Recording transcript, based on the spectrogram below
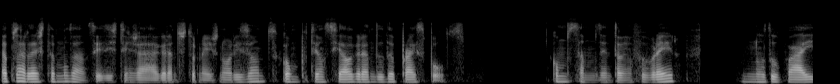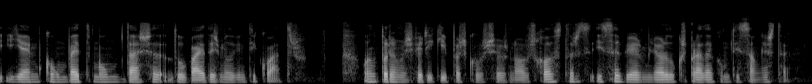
Apesar desta mudança, existem já grandes torneios no horizonte com potencial grande de price pools. Começamos então em fevereiro, no Dubai IM com o Batmoon Dasha Dubai 2024, onde podemos ver equipas com os seus novos rosters e saber melhor do que esperar da competição este ano.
